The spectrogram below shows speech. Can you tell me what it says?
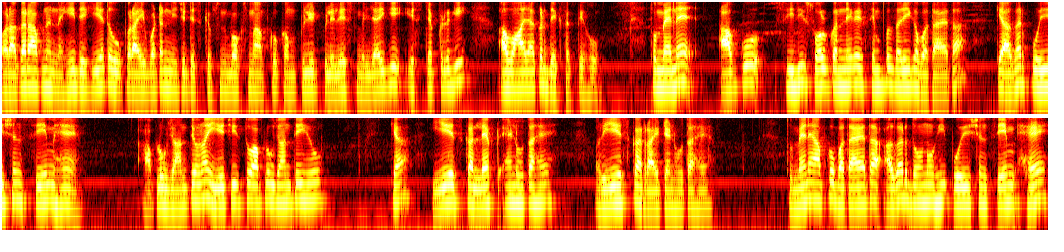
और अगर आपने नहीं देखी है तो ऊपर आई बटन नीचे डिस्क्रिप्शन बॉक्स में आपको कंप्लीट प्लेलिस्ट मिल जाएगी इस चैप्टर की। आप वहाँ जाकर देख सकते हो। तो मैंने आपको सीरीज़ सॉल्व करने का एक सिंपल तरीका बताया था कि अगर पोजीशन सेम है आप लोग जानते हो ना, ये चीज़ तो आप लोग जानते ही हो। क्या? ये इसका लेफ़्ट एंड होता है और ये इसका राइट एंड होता है। तो मैंने आपको बताया था, अगर दोनों ही पोजीशन सेम है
